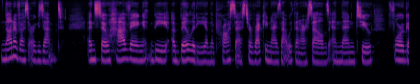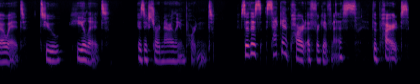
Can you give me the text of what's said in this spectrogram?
None of us are exempt. And so, having the ability and the process to recognize that within ourselves and then to forego it, to heal it, is extraordinarily important. So, this second part of forgiveness, the part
